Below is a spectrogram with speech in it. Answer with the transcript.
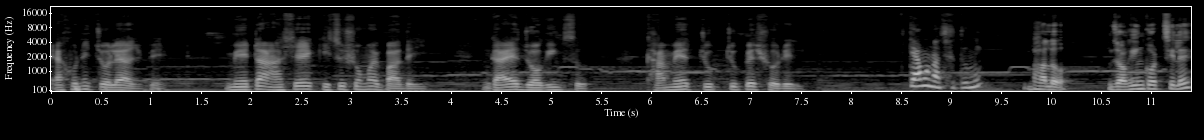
এখনই চলে আসবে। মেয়েটা আসে কিছু সময় বাদেই। গায়ে জগিং স্যুট ঘামে চুপচুপে শরীর। কেমন আছো তুমি? ভালো। জগিং করছিলে?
